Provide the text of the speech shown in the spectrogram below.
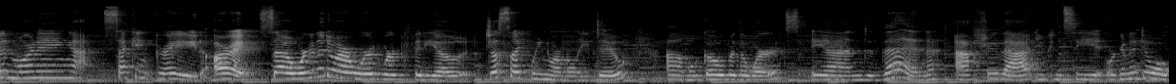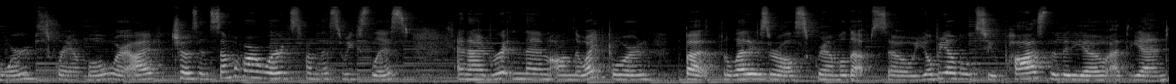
Good morning, second grade. All right, so we're gonna do our word work video just like we normally do. Um, we'll go over the words and then after that you can see we're gonna do a word scramble where I've chosen some of our words from this week's list and I've written them on the whiteboard but the letters are all scrambled up so you'll be able to pause the video at the end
